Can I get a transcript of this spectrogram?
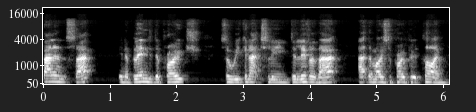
balance that in a blended approach so we can actually deliver that at the most appropriate time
